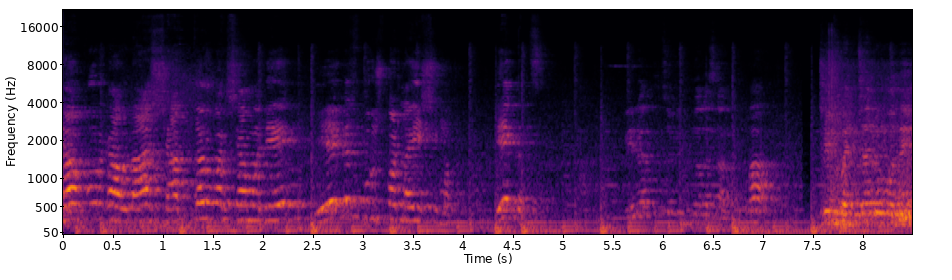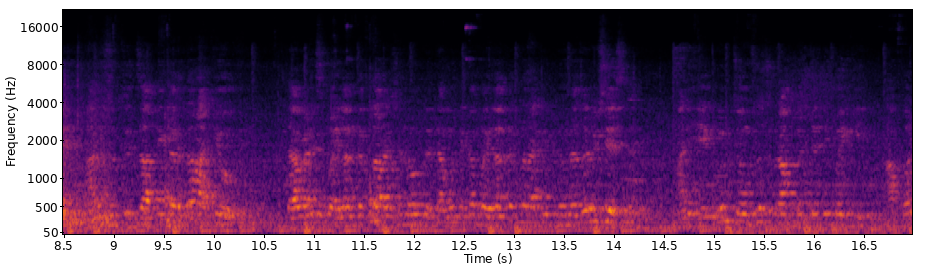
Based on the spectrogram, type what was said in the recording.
हा. गावला शहात्तर वर्षामध्ये एकच पुरुष पडला एशी मध्ये एकच. बेनापूरचं मी तुम्हाला सांगतो. हा. पंच्याण्णवमध्ये अनुसूचित जाती करता राखीव होते. त्यावेळेस महिलांकरता आरक्षण नव्हते. त्यामुळे एका महिलांकरता राखीव ठेवण्याचा विषयच नाही. आणि एकूण चौसष्ट ग्रामपंचायतीपैकी आपण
